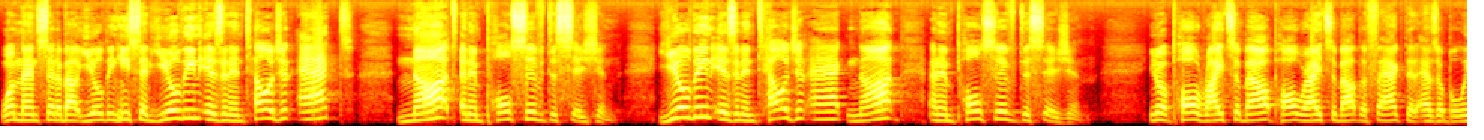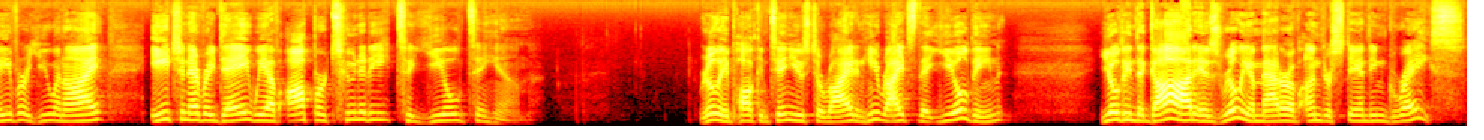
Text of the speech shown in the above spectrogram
One man said about yielding, he said, yielding is an intelligent act, not an impulsive decision. Yielding is an intelligent act, not an impulsive decision. You know what Paul writes about? Paul writes about the fact that as a believer, you and I, each and every day, we have opportunity to yield to Him. Really, Paul continues to write, and he writes that yielding, yielding to God is really a matter of understanding grace.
